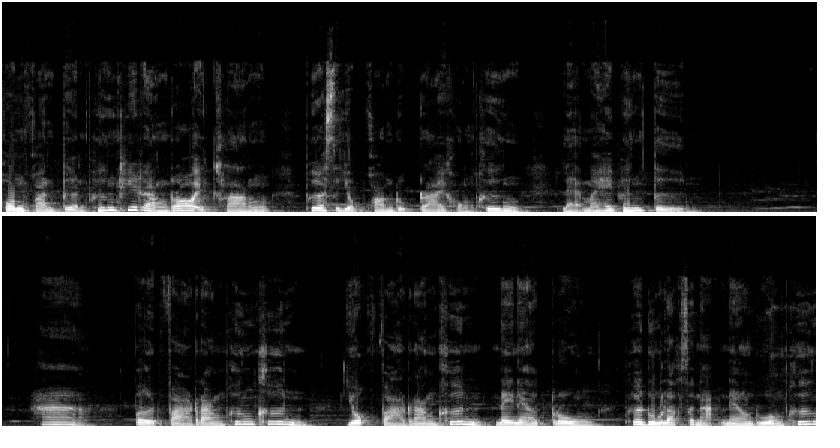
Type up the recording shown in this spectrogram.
พ่นควันเตือนพึ่งที่รังร่ออีกครั้ง เพื่อสยบความดุร้ายของพึ่ง และไม่ให้พึ่งตื่น 5. เปิดฝารังพึ่งขึ้น ยกฝารังขึ้นในแนวตรง เพื่อดูลักษณะแนวรวงพึ่ง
